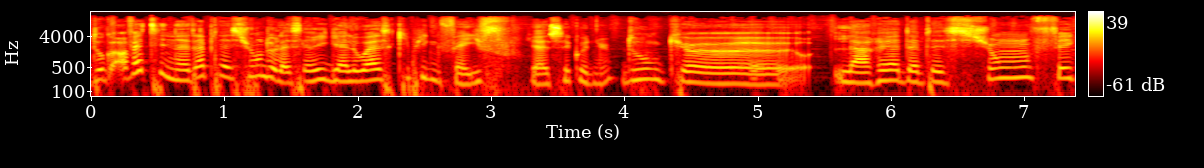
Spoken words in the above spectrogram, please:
Donc en fait, c'est une adaptation de la série galloise Keeping Faith, qui est assez connue. Donc euh, la réadaptation fait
